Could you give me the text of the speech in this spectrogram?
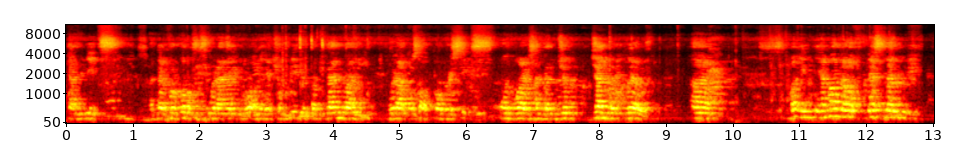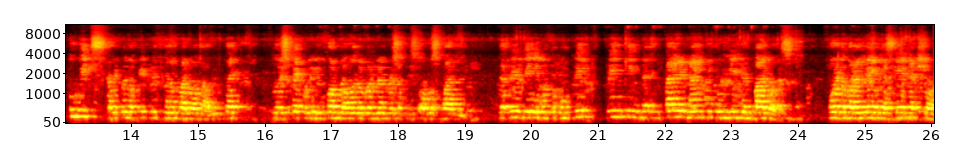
candidates. At therefore po, magsisimula na rin po ang election period pagkiganban mula po sa October 6 onwards hanggang January 12. Uh, But in, in a matter of less than two weeks, kami po nag-print na ng balota. We would like to respectfully inform the honorable members of this august body that we will be able to complete printing the entire 92 million ballots for the barangay SK election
